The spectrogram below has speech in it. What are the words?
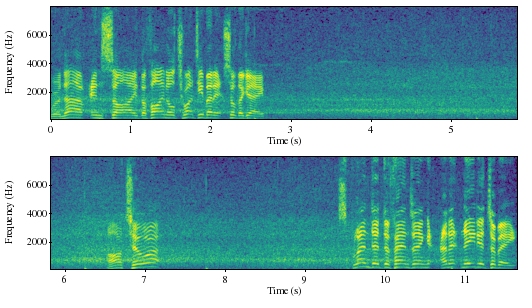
We're now inside the final 20 minutes of the game. Artur. Splendid defending, and it needed to be.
